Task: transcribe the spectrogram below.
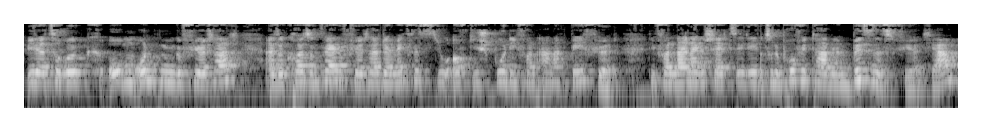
wieder zurück, oben, unten geführt hat, also kreuz und quer geführt hat, dann wechselst du auf die Spur, die von A nach B führt, die von deiner Geschäftsidee zu einem profitablen Business führt, ja.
